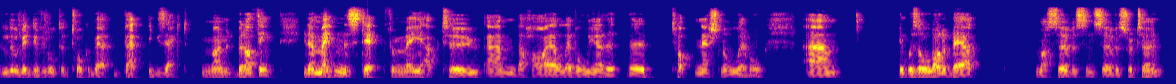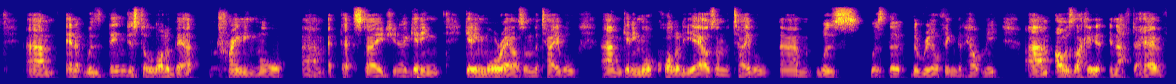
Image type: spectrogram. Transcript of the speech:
little bit difficult to talk about that exact moment. But I think you know making the step for me up to um, the higher level, you know, the the top national level, um, it was a lot about my service and service return, um, and it was then just a lot about training more um, at that stage. You know, getting getting more hours on the table, um, getting more quality hours on the table um, was was the the real thing that helped me. Um, I was lucky enough to have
